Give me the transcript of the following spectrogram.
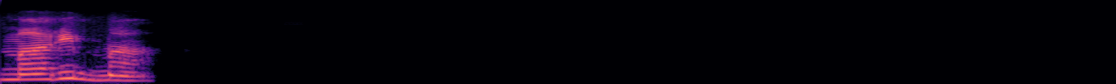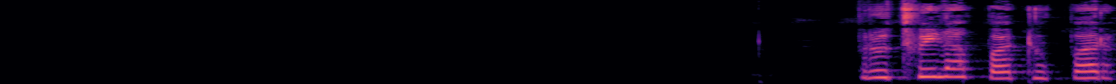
મારી માં. પૃથ્વીના પટ ઉપર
